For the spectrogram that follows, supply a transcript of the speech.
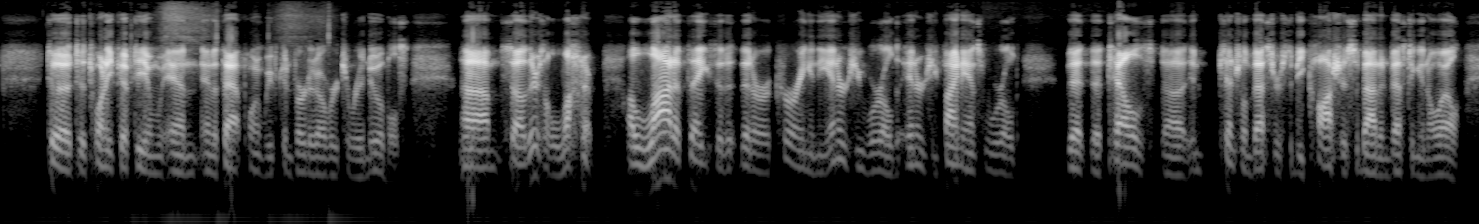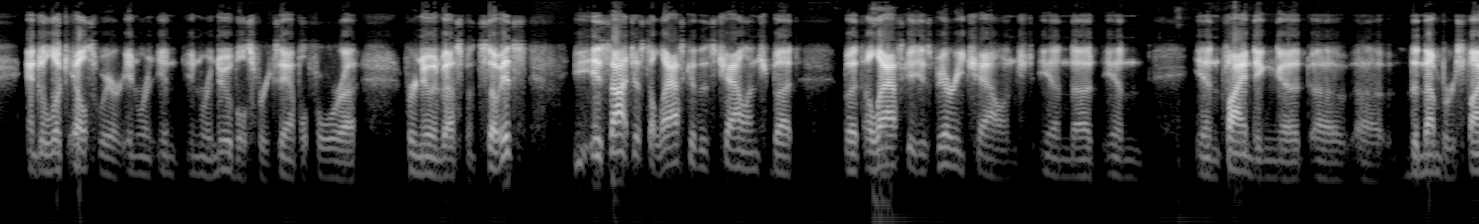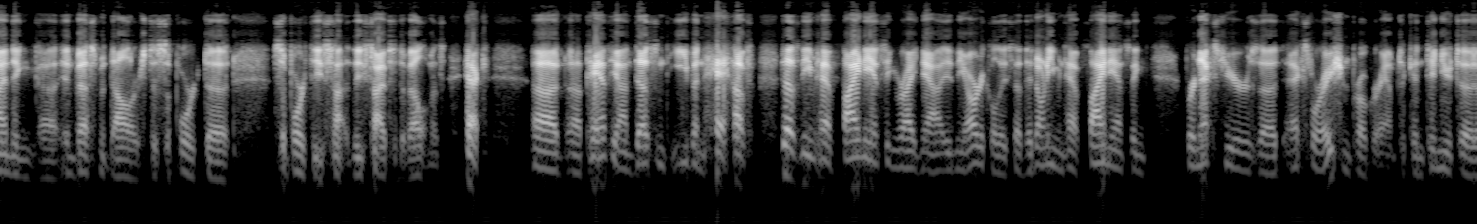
to, to 2050, and, and, and at that point we've converted over to renewables. Um, so there's a lot of a lot of things that that are occurring in the energy world, energy finance world, that that tells uh, in potential investors to be cautious about investing in oil and to look elsewhere in in, in renewables, for example, for uh, for new investments. So it's it's not just Alaska that's challenged, but but Alaska is very challenged in uh, in in finding uh, uh, uh, the numbers, finding investment dollars to support support these these types of developments. Heck, uh, uh, Pantheon doesn't even have doesn't even have financing right now. In the article, they said they don't even have financing for next year's uh, exploration program to continue to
